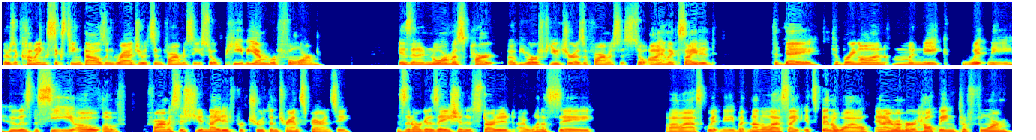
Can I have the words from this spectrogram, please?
there's a coming 16,000 graduates in pharmacy. So PBM reform is an enormous part of your future as a pharmacist. So I am excited today to bring on Monique Whitney, who is the CEO of Pharmacists United for Truth and Transparency. This is an organization that started, I want to say, I'll ask Whitney, but nonetheless, I, it's been a while, and I remember helping to form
